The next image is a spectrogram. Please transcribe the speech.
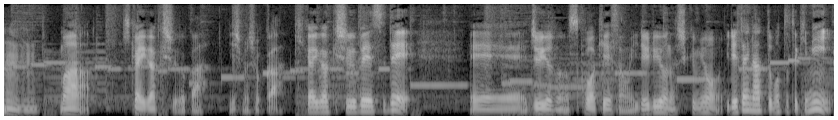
うんうん。まあ機械学習とかにしましょうか。機械学習ベースで、えー重要度のスコア計算を入れるような仕組みを入れたいなと思った時に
